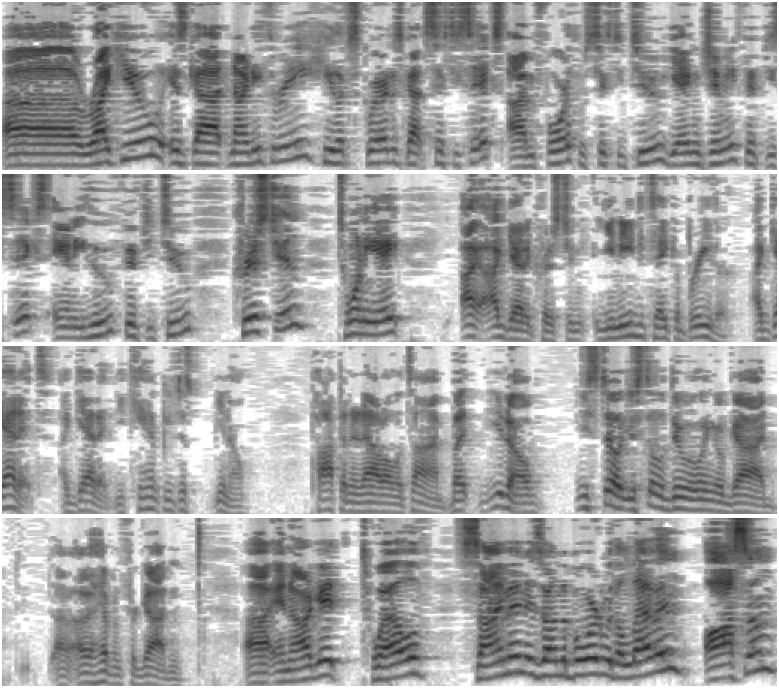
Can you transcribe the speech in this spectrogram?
Uh, Raikou has got 93. Helix Squared has got 66. I'm fourth with 62. Yang Jimmy, 56. Annie Hu, 52. Christian, 28. I, I get it, Christian. You need to take a breather. I get it. I get it. You can't be just, you know, popping it out all the time. But, you know, you still, you're still a Duolingo god. I, I haven't forgotten. Uh, and Argit, 12. Simon is on the board with 11. Awesome.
